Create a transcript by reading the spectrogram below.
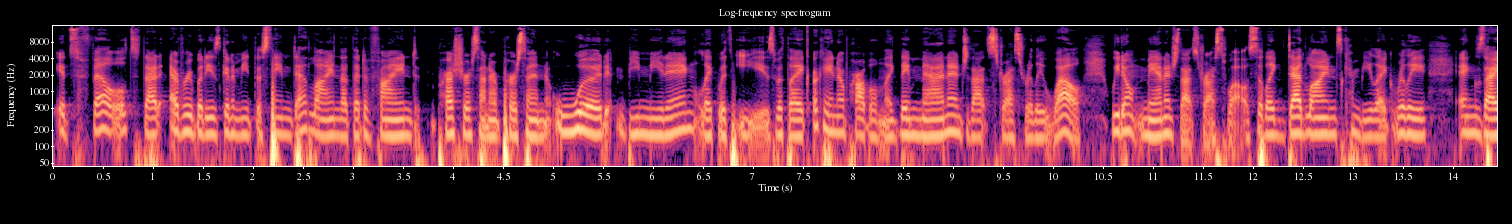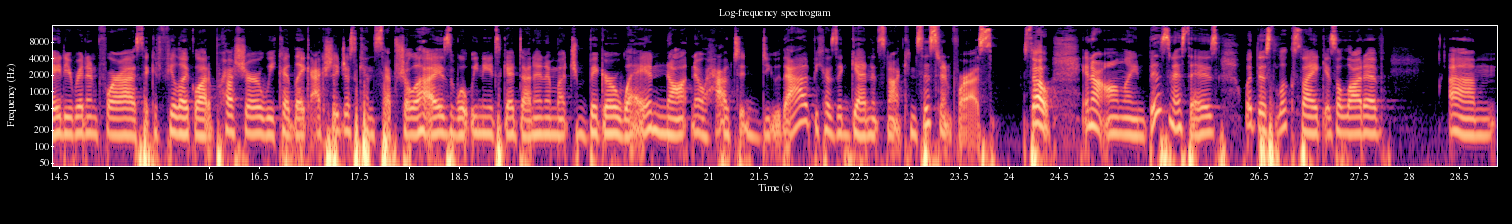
It's felt that everybody's going to meet the same deadline that the defined pressure center person would be meeting like with ease with like, okay, no problem. Like they manage that stress really well. We don't manage that stress well. So like deadlines can be like really anxiety ridden for us. It could feel like a lot of pressure. We could like actually just conceptualize what we need to get done in a much bigger way and not know how to do that because, again, it's not consistent for us. So, in our online businesses, what this looks like is a lot of um,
